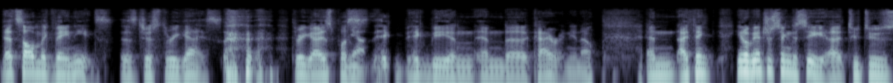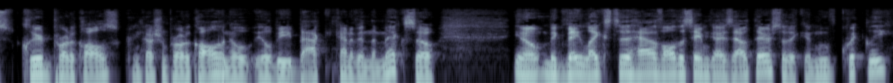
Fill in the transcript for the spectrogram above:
that's all McVay needs is just three guys, three guys plus yeah. Hig- Higbee and and uh, Kyren. You know, and I think you know it'll be interesting to see. Uh, Tutu's cleared protocols, concussion protocol, and he'll he'll be back kind of in the mix. So you know, McVay likes to have all the same guys out there so they can move quickly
